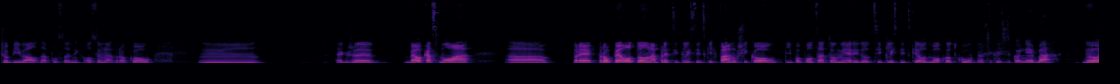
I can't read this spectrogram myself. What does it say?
čo býval za posledných 18 rokov. Mm, takže veľká smola uh, pre Pro Peloton a pre cyklistických fanúšikov. Pipo Pocato mierí do cyklistického dôchodku. Do cyklistického neba. Do...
